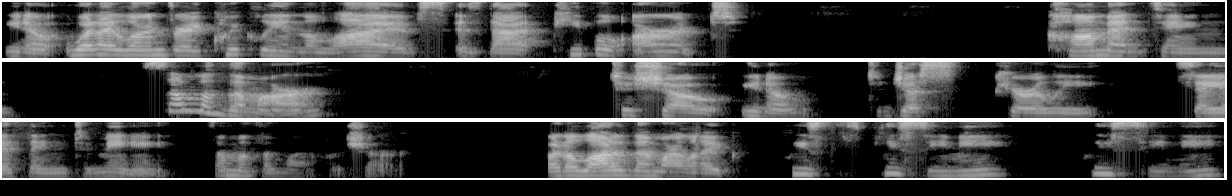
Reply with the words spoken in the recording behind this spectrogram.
you know, what I learned very quickly in the lives is that people aren't commenting. Some of them are to show, you know, to just purely say a thing to me. Some of them are for sure. But a lot of them are like, please, please see me. Please see me.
